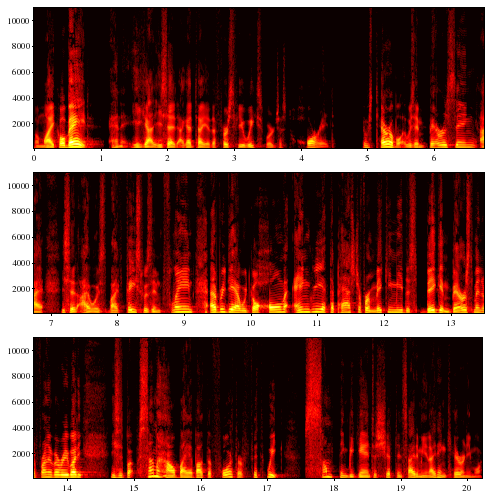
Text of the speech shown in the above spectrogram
So Mike obeyed. And he got he said, I gotta tell you, the first few weeks were just horrid. It was terrible. It was embarrassing. I, he said, I was, my face was inflamed. Every day I would go home angry at the pastor for making me this big embarrassment in front of everybody. He said, but somehow by about the fourth or fifth week, something began to shift inside of me, and I didn't care anymore.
